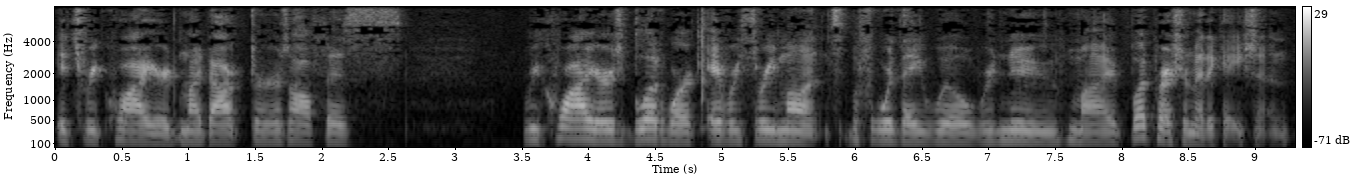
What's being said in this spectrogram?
it's required. My doctor's office requires blood work every three months before they will renew my blood pressure medication.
